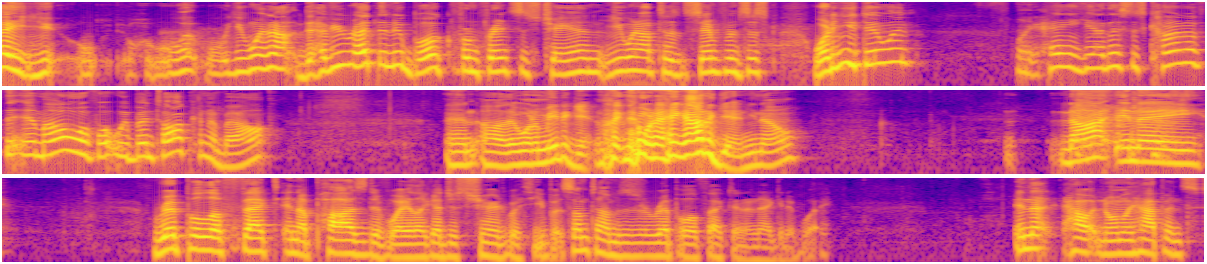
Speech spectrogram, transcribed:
hey, you what you went out have you read the new book from Francis Chan? You went out to San Francisco. What are you doing? Like, hey, yeah, this is kind of the MO of what we've been talking about. And uh, they want to meet again. Like they want to hang out again, you know? Not in a ripple effect in a positive way, like I just shared with you, but sometimes there's a ripple effect in a negative way. Isn't that how it normally happens?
